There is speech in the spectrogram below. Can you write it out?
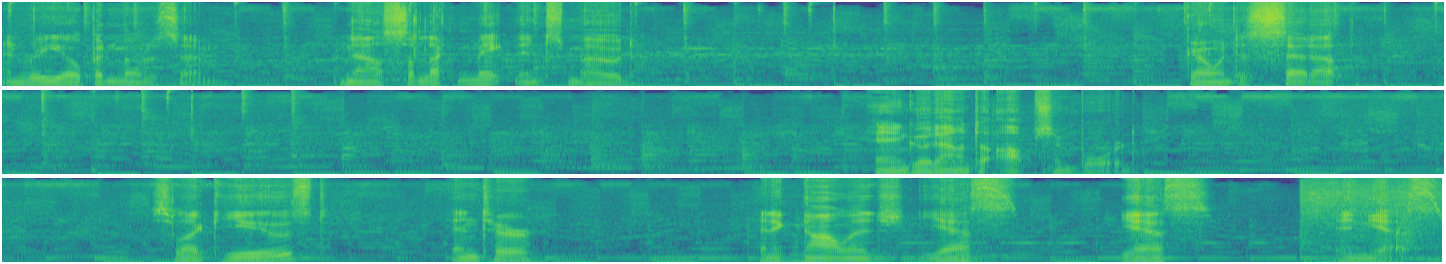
and reopen Motosim. Now select maintenance mode, go into setup, and go down to option board. Select used, enter, and acknowledge yes, yes, and yes.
